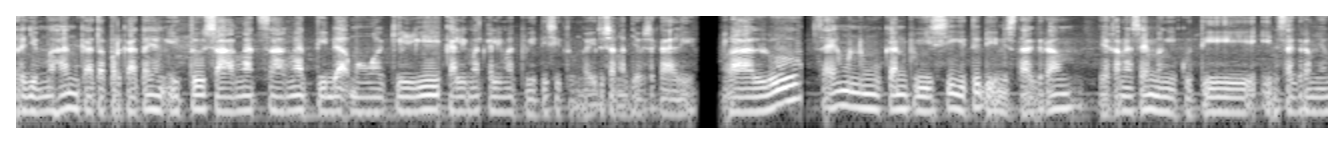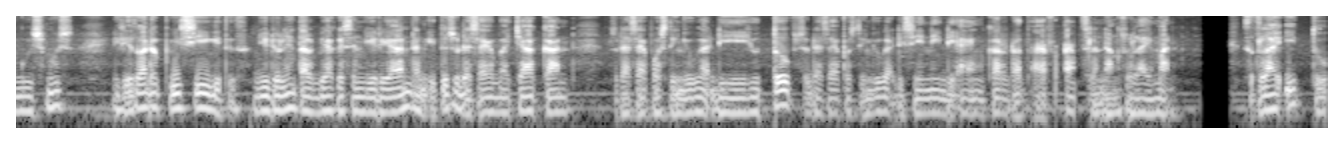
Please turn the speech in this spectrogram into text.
terjemahan kata per kata yang itu sangat-sangat tidak mewakili kalimat-kalimat puitis itu enggak itu sangat jauh sekali Lalu saya menemukan puisi gitu di Instagram ya karena saya mengikuti Instagramnya Gusmus di situ ada puisi gitu judulnya Talbiah Kesendirian dan itu sudah saya bacakan sudah saya posting juga di YouTube sudah saya posting juga di sini di anchor.fm Selendang Sulaiman setelah itu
